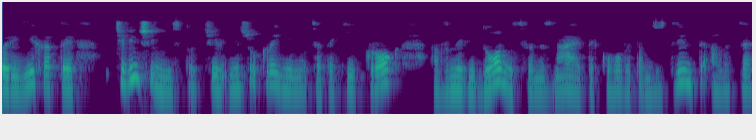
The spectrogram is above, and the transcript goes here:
переїхати чи в інше місто, чи в іншу країну. Це такий крок в невідомість. Ви не знаєте, кого ви там зустрінете, але це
